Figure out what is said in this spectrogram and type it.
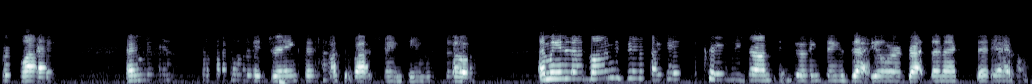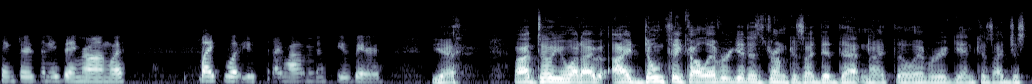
Coors Light? I mean, the Bible they drink, they talk about drinking. So, I mean, as long as you're not getting crazy drunk and doing things that you'll regret the next day, I don't think there's anything wrong with, like what you said, having a few beers. Yeah. I'll tell you what, I I don't think I'll ever get as drunk as I did that night though ever again because I just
